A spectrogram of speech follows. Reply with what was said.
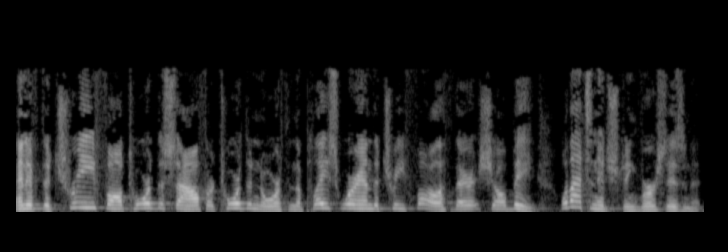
And if the tree fall toward the south or toward the north, in the place wherein the tree falleth, there it shall be. Well, that's an interesting verse, isn't it?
